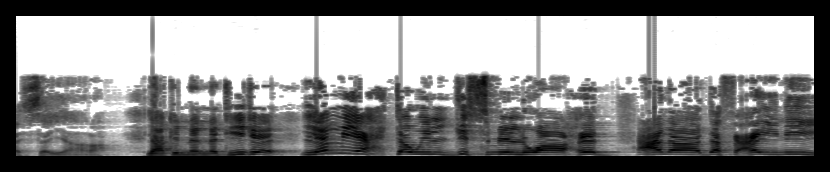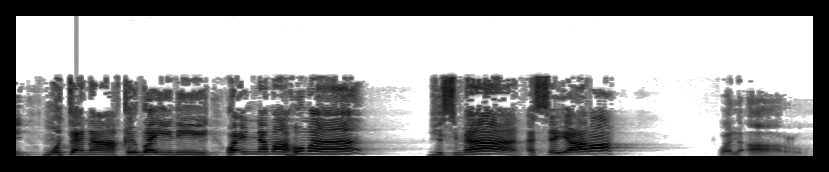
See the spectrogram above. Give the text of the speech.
السيارة. لكن النتيجة لم يحتوي الجسم الواحد على دفعين متناقضين وإنما هما جسمان السيارة والأرض.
